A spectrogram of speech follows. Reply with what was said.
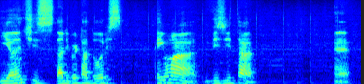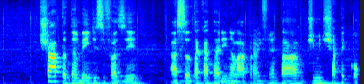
e antes da Libertadores, tem uma visita é, chata também de se fazer a Santa Catarina lá para enfrentar o time de Chapecó.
